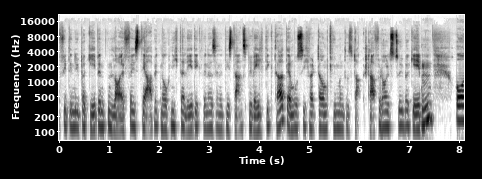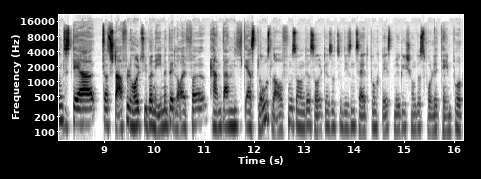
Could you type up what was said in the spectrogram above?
für den übergebenden Läufer ist die Arbeit noch nicht erledigt, wenn er seine Distanz bewältigt hat. Er muss sich halt darum kümmern, das Staffelholz zu übergeben. Und der das Staffelholz übernehmende Läufer kann dann nicht erst loslaufen, sondern der sollte also zu diesem Zeitpunkt bestmöglich schon das volle Tempo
